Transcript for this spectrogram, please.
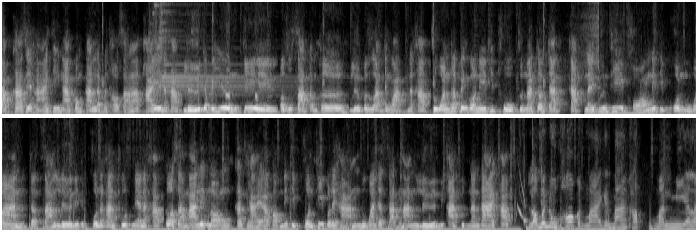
รับค่าเสียหายที่งานป้องกันและบรรเทาสาธารณภัยนะครับหรือจะไปยื่นที่ปศุสัตว์อำเภอ หรือปศุสัตว์จังหวัดนะครับส่วนถ้าเป็นกรณีที่ถูกสุนัขจรจัดกัดในพื้นที่ของนิติบุคคลหมู่บ้าน จัดสรรหรือนิติบุคคลอาคารชุดเนี่ยนะครับก็สามารถเรียกร้องค่าเสียหายเอากับนิติบุคคลที่บริหารหมู่บ้านจัดสรรนั้น หรืออาคารชุดนั้นได้ครับ เรามาดูข้อกฎหมายกันบ้างครับ มันมีอะไร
